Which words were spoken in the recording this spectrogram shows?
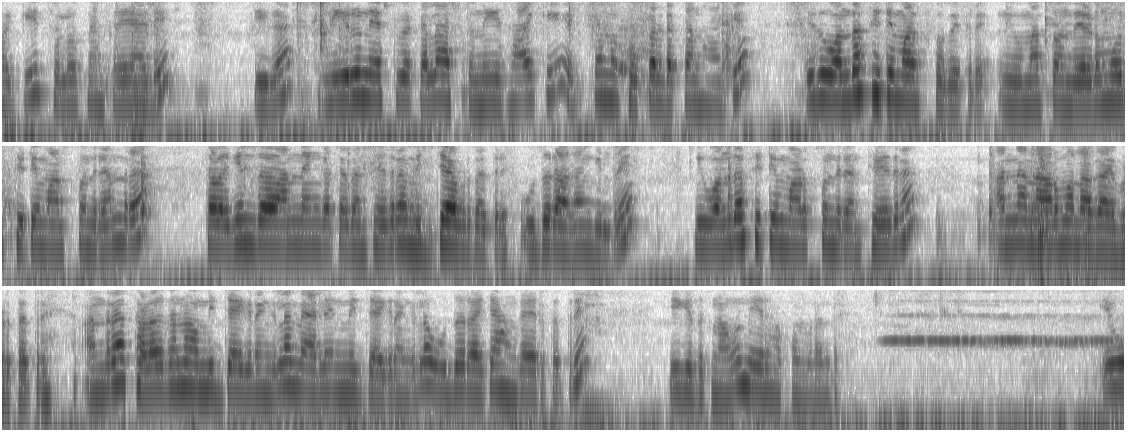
ಹಾಕಿ ಚಲೋ ಕೈಯಾಡಿ ಈಗ ನೀರನ್ನ ಎಷ್ಟು ಬೇಕಲ್ಲ ಅಷ್ಟು ನೀರು ಹಾಕಿ ಇದಕ್ಕೆ ನಾವು ಕುಕ್ಕರ್ ಡಕ್ಕನ್ ಹಾಕಿ, ಇದು ಒಂದೇ ಸೀಟಿ ಮಾಡಿಸ್ಕೋಬೇಕ್ರಿ. ನೀವು ಮತ್ತೊಂದು ಎರಡು ಮೂರು ಸೀಟಿ ಮಾಡಿಸ್ಕೊಂಡ್ರಿ ಅಂದ್ರೆ ತೊಳಗಿಂದ ಅನ್ನ ಹೆಂಗಾಕದ ಅಂತ ಹೇಳಿದ್ರೆ ಮಿಜ್ಜೆ ಆಗ್ಬಿಡ್ತೈತೆ ರೀ ಉದುರು ಆಗಂಗಿಲ್ಲ ರೀ ನೀವು ಒಂದೇ ಸೀಟಿ ಮಾಡಿಸ್ಕೊಂಡ್ರಿ ಅಂತ ಹೇಳಿದ್ರೆ ಅನ್ನ ನಾರ್ಮಲ್ ಆಗಿ ರೀ ಅಂದ್ರೆ ತೊಳಗನ ಮಿಜ್ಜಾಗಿರಂಗಿಲ್ಲ ಮ್ಯಾಲಿನ ಮಿಜ್ಜಾಗಿರಂಗಿಲ್ಲ ಉದುರಾಗಿ ಹಂಗೆ ಇರ್ತೈತೆ ರೀ ಈಗ ಇದಕ್ಕೆ ನಾವು ನೀರು ಹಾಕೊಂಬಿಡನ್ರಿ ಇವು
